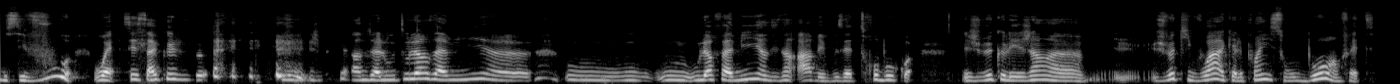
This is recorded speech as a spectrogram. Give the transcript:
mais c'est vous Ouais, c'est ça que je veux. je veux qu'ils rendent jaloux tous leurs amis ou, ou, leur famille en disant Ah, mais vous êtes trop beau, quoi. je veux que les gens, je veux qu'ils voient à quel point ils sont beaux, en fait.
